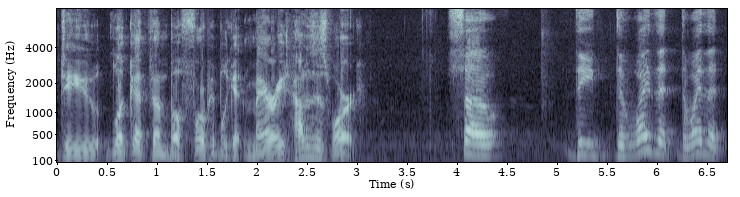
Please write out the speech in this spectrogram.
do you look at them before people get married? How does this work? So, the the way that the way that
